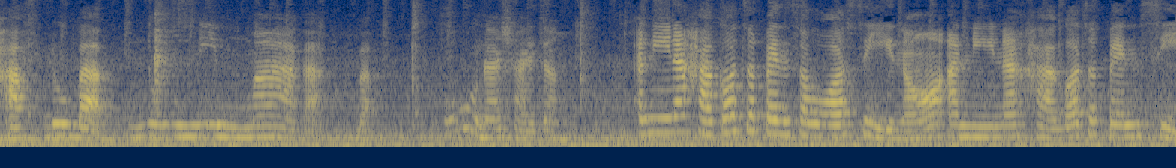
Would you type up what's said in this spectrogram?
พัฟดูแบบนุ่มนิ่มมากอะแบบโอ้น่าใช้จัง อันนี้นะคะก็จะเป็น swatch สีเนาะ อันนี้นะคะก็จะเป็นสี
